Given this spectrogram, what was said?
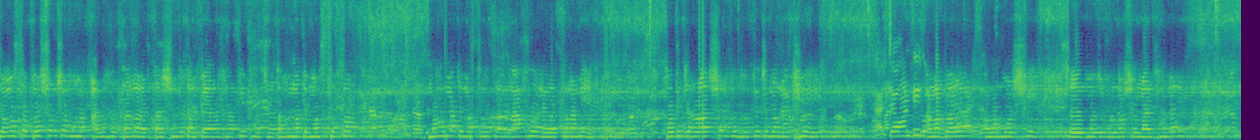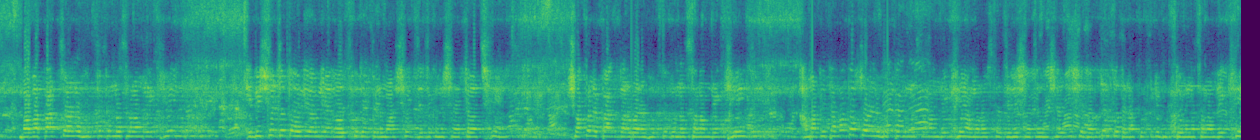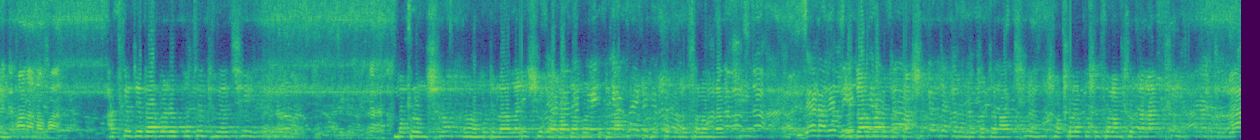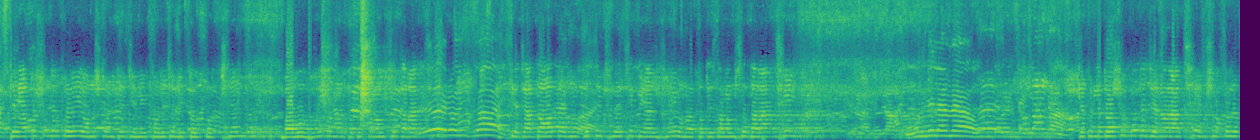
সমস্ত প্রশংসা মহান আল্লাহ তালার তার সঙ্গে তার প্যারা হাবিব হযরত আহমদ মোস্তফা মোহাম্মদ মোস্তফা সাল্লাহ আলাইহি ওয়াসাল্লামের পবিত্র রাজশাহীকে ভক্তি জীবন রেখে আচ্ছা আমার দয়া আমার মুর্শিদ সৈয়দ মজিবুল বসর মায়ের ভান্ডারে বাবা পাক চরণের ভক্তিপূর্ণ সালাম রেখে এই বিশ্বজ্যোত অলিয়া উলিয়া গৌসুদের মাসিক যে যেখানে সাহিত্য আছে সকলে পাক দরবারে ভক্তিপূর্ণ সালাম রেখে আমার পিতা মাতার চরণে ভক্তিপূর্ণ সালাম রেখে আমার অস্তার যিনি সাজান সাজি সে দপ্তর করতে না ভক্তিপূর্ণ সালাম রেখে আজকে যে দরবারে উপস্থিত হয়েছে মকরম শাহ রহমতুল্লাহ আলাই সে বাবা দরবার প্রতি লাখ কোটি ভক্তিপূর্ণ সালাম রাখছি। এই দরবারে যত আশিকার জায়গার লোকজন আছেন সকলের প্রতি সালাম শ্রদ্ধা রাখছি। তো এত সুন্দর করে এই অনুষ্ঠানটি যিনি পরিচালিত করছেন বাবু ভাই ওনার প্রতি সালাম শ্রদ্ধা রাখছি। আজকে যার দাওয়াতে আমি উপস্থিত হয়েছি পিয়াস ভাই ওনার প্রতি সালাম শ্রদ্ধা রাখছি। যেখানে দর্শক যারা আছেন সকলের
